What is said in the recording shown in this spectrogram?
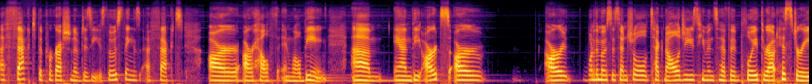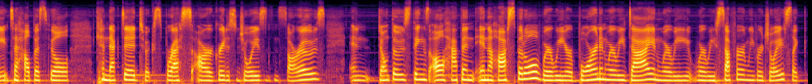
affect the progression of disease. Those things affect our our health and well being. Um, and the arts are are one of the most essential technologies humans have employed throughout history to help us feel connected, to express our greatest joys and sorrows. And don't those things all happen in a hospital where we are born and where we die and where we where we suffer and we rejoice? Like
